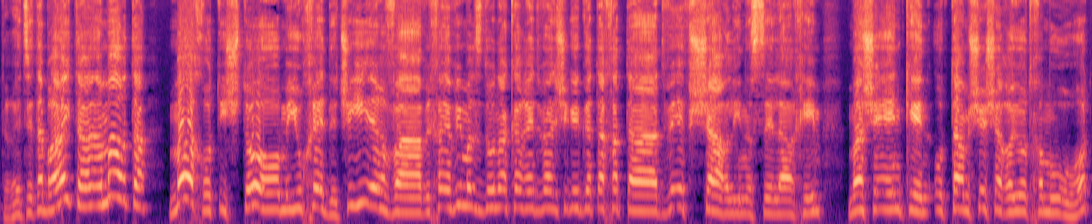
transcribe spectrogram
תרץ את הברייתא, אמרת, מה אחות אשתו מיוחדת, שהיא ערווה, וחייבים על זדונה כרת ועל שגגתה חטאת, ואפשר להינשא לאחים, מה שאין כן אותם שש עריות חמורות,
